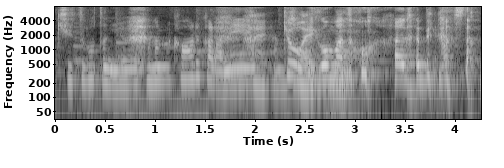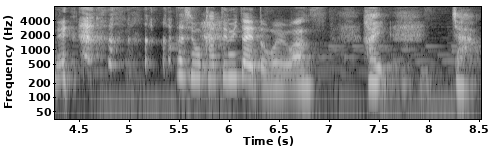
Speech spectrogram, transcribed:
季節ごとにいろいろ棚が変わるからね。はい、楽しみ今日はエゴマの葉が出ましたね。私も買ってみたいと思います。はいじゃあ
